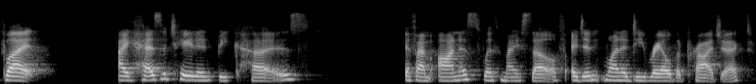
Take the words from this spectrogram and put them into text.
But I hesitated because if I'm honest with myself, I didn't want to derail the project.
